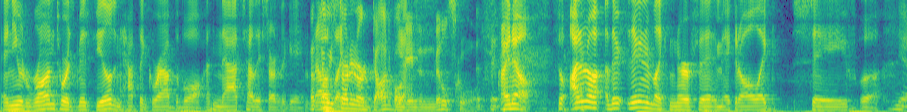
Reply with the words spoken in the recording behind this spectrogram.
and you would run towards midfield and have to grab the ball, and that's how they started the game. That's I how we like, started our dodgeball games in middle school. I know. So I don't know. They're, they're gonna like nerf it and make it all like safe. Ugh. Yeah.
